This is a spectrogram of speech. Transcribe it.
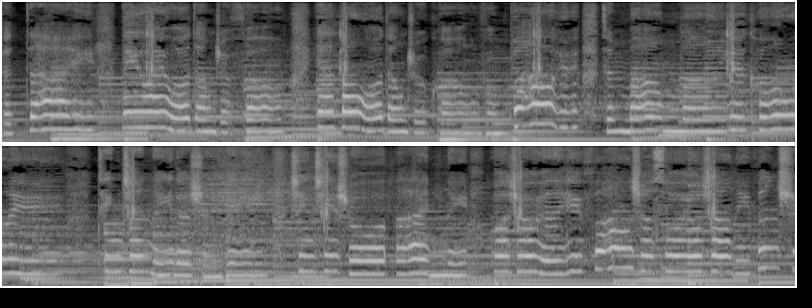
的怀，你为我挡着风，也帮我挡住狂风暴雨，在茫茫夜空里，听见你的声音，轻轻说我爱你，我就愿意放下所有朝你奔去，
